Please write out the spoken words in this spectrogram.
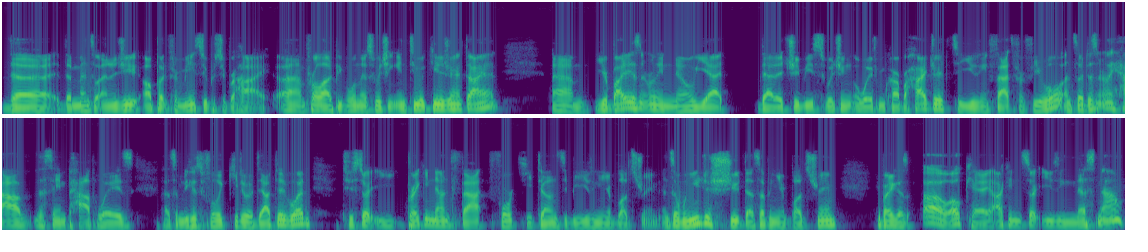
the the mental energy output for me super super high. Um, for a lot of people when they're switching into a ketogenic diet, um, your body doesn't really know yet that it should be switching away from carbohydrates to using fats for fuel, and so it doesn't really have the same pathways that somebody who's fully keto adapted would to start breaking down fat for ketones to be using in your bloodstream. And so when you just shoot that stuff in your bloodstream, your body goes, "Oh, okay, I can start using this now."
